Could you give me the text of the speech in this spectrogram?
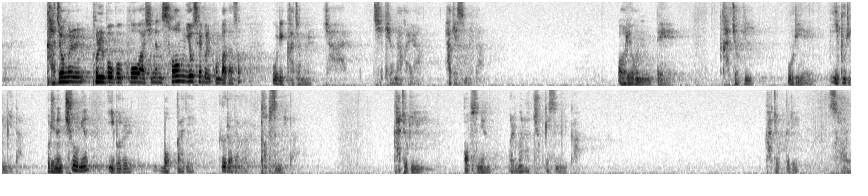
가정을 돌보고 보호하시는 성 요셉을 본받아서 우리 가정을 잘 지켜나가야 하겠습니다. 어려운 때 가족이 우리의 이불입니다. 우리는 추우면 이불을 목까지 끌어다가 덮습니다. 가족이 없으면 얼마나 춥겠습니까? 가족들이 서로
